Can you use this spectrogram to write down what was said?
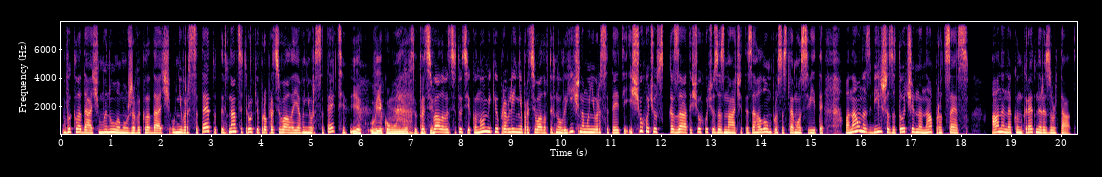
викладач, в минулому вже викладач університету, 19 років пропрацювала я в університеті. Як в якому університеті? Працювала в інституті економіки управління, працювала в технологічному університеті. І що хочу сказати, що хочу зазначити загалом про систему освіти, вона у нас більше заточена на процес, а не на конкретний результат.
